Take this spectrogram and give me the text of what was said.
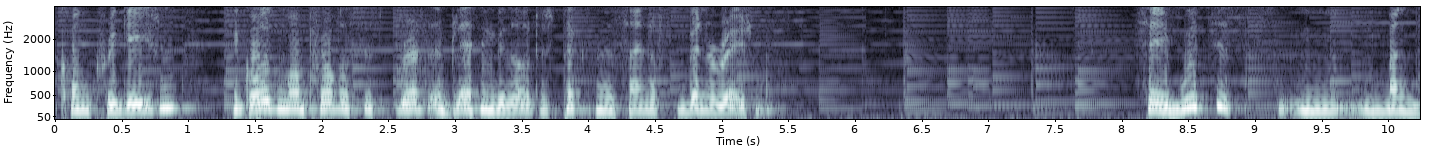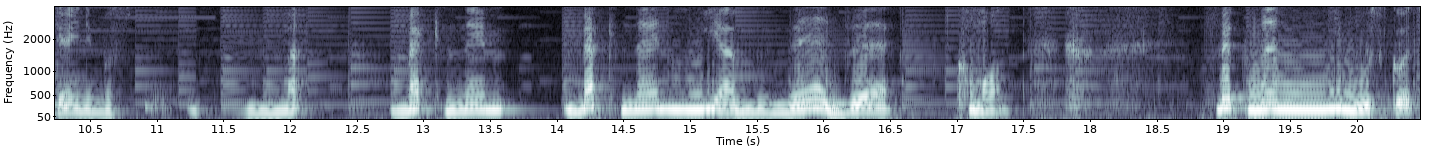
congregation, the golden one proffers this bread and blessing without respect and a sign of veneration. Say, what's this magnanimous ma magnam magnanimous come on magnanimous god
